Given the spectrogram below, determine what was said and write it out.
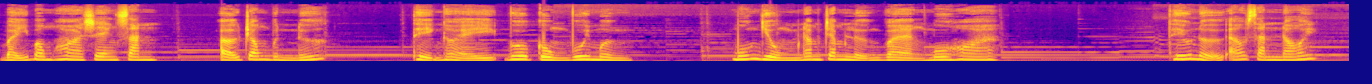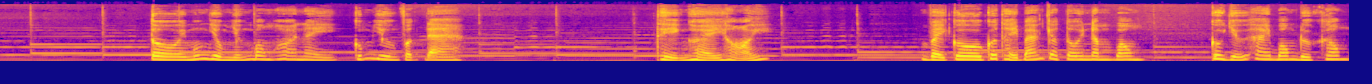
bảy bông hoa sen xanh ở trong bình nước. Thiện huệ vô cùng vui mừng, muốn dùng 500 lượng vàng mua hoa. Thiếu nữ áo xanh nói, tôi muốn dùng những bông hoa này cúng dường phật đà. Thiện huệ hỏi Vậy cô có thể bán cho tôi năm bông Cô giữ hai bông được không?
